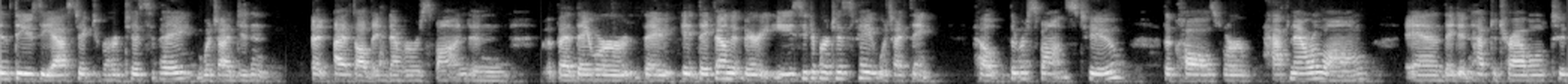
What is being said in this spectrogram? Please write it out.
enthusiastic to participate, which I didn't. I, I thought they'd never respond, and but they were they it, they found it very easy to participate, which I think helped the response too. The calls were half an hour long, and they didn't have to travel to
